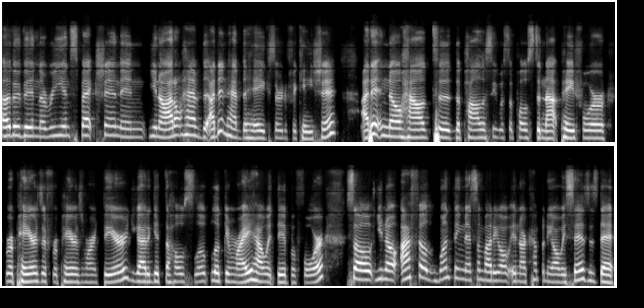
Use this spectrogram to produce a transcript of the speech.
other than the reinspection and you know i don't have the i didn't have the Haag certification. I didn't know how to the policy was supposed to not pay for repairs if repairs weren't there. You got to get the whole slope looking right how it did before. So you know i felt one thing that somebody in our company always says is that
